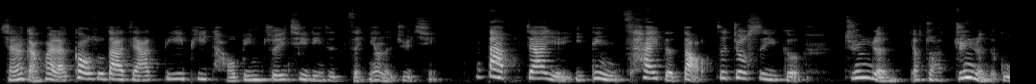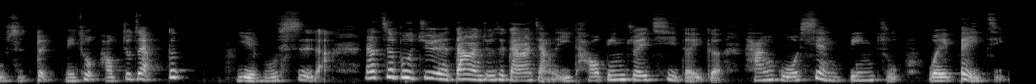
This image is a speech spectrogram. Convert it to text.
想要赶快来告诉大家第一批逃兵追缉令是怎样的剧情。大家也一定猜得到，这就是一个。军人要抓军人的故事，对，没错，好，就这样，跟也不是啦。那这部剧当然就是刚刚讲的以逃兵追缉的一个韩国宪兵组为背景，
